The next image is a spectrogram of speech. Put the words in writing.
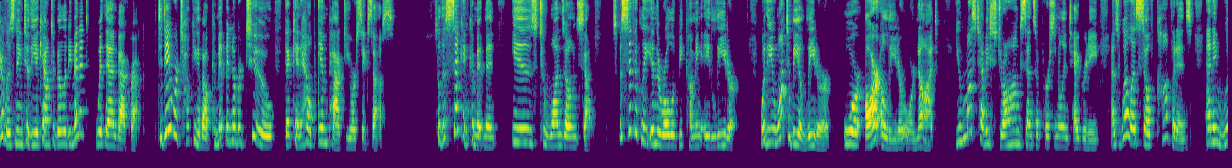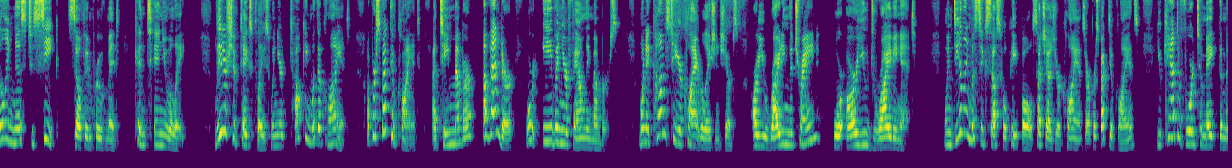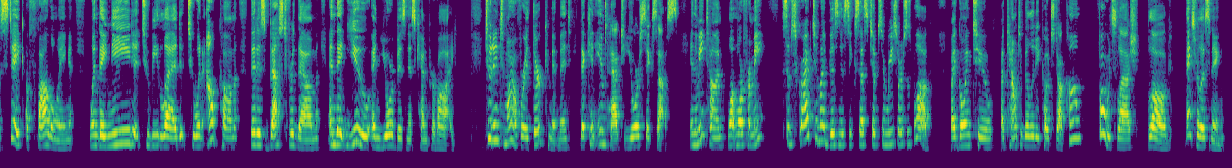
You're listening to the Accountability Minute with Ann Bachrach. Today we're talking about commitment number two that can help impact your success. So, the second commitment is to one's own self, specifically in the role of becoming a leader. Whether you want to be a leader or are a leader or not, you must have a strong sense of personal integrity as well as self confidence and a willingness to seek self improvement continually. Leadership takes place when you're talking with a client, a prospective client, a team member, a vendor, or even your family members. When it comes to your client relationships, are you riding the train or are you driving it? When dealing with successful people, such as your clients or prospective clients, you can't afford to make the mistake of following when they need to be led to an outcome that is best for them and that you and your business can provide. Tune in tomorrow for a third commitment that can impact your success. In the meantime, want more from me? Subscribe to my business success tips and resources blog by going to accountabilitycoach.com forward slash blog. Thanks for listening.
